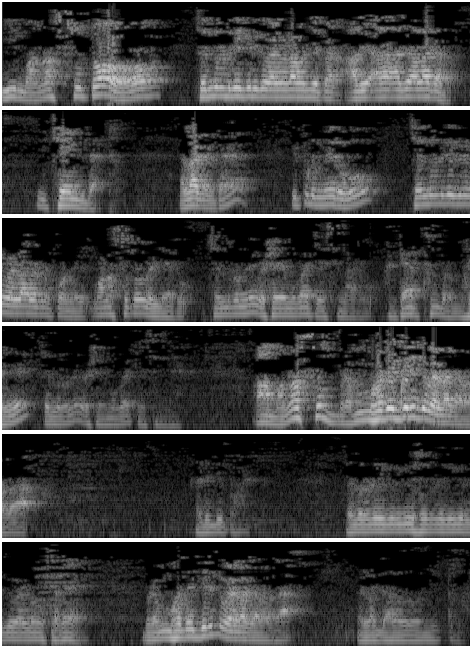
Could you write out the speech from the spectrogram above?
ఈ మనస్సుతో చంద్రుడి దగ్గరికి వెళ్ళడం అని చెప్పారు. అది అది అలా కాదు. ఈ చేంజ్ దాట్ ఎలాగంటే ఇప్పుడు మీరు చంద్రుడి దగ్గరికి వెళ్ళాలనుకోండి మనస్సుతో వెళ్ళారు. చంద్రుణ్ణి విషయముగా చేసినారు. అంటే అర్థం బ్రహ్మయే చంద్రుణ్ణి విషయముగా చేసింది. ఆ మనస్సు బ్రహ్మ దగ్గరికి వెళ్ళగలదా? అడిది పాయింట్ చంద్రుడి దగ్గరికి సూర్యుడి దగ్గరికి వెళ్ళడం సరే. బ్రహ్మ దగ్గరికి వెళ్ళగలదా? వెళ్ళగలదు అని చెప్తున్నారు.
